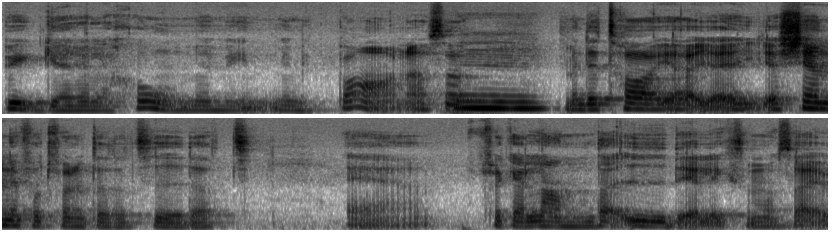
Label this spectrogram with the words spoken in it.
bygga en relation med, min, med mitt barn. Alltså, Men det tar, jag, jag, jag känner fortfarande att det tar tid att eh, försöka landa i det liksom och så här,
